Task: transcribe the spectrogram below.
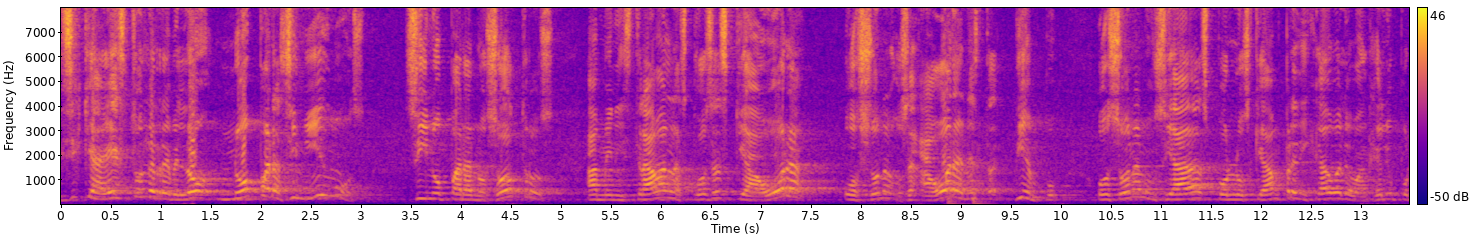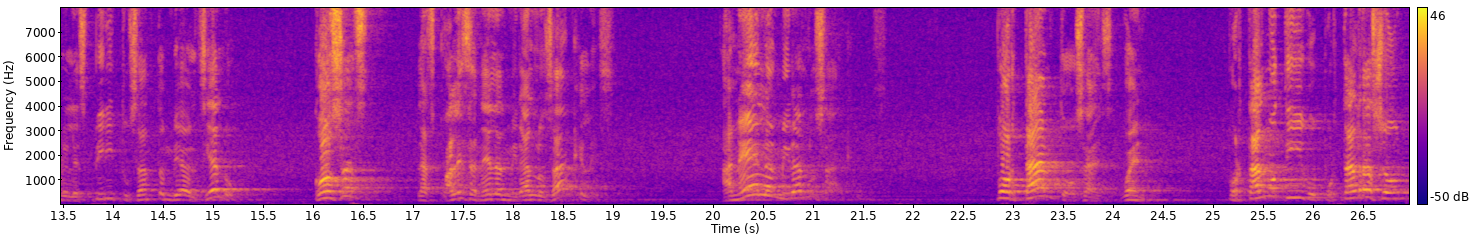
dice que a esto le reveló no para sí mismos, sino para nosotros. Administraban las cosas que ahora, o son, o sea, ahora en este tiempo, o son anunciadas por los que han predicado el Evangelio por el Espíritu Santo enviado del cielo. Cosas las cuales anhelan mirar los ángeles. Anhelan mirar los ángeles. Por tanto, o sea, es- bueno, por tal motivo, por tal razón,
